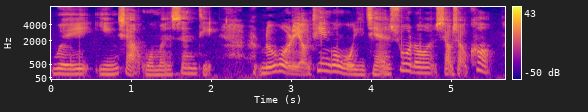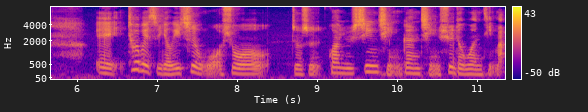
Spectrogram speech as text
为影响我们身体。如果你有听过我以前说的小小课，诶，特别是有一次我说就是关于心情跟情绪的问题嘛。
